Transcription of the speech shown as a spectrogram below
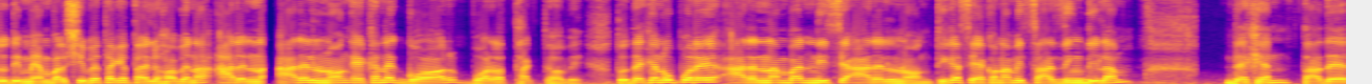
যদি মেম্বারশিপে থাকে তাহলে হবে না আর এল আর এল নং এখানে গড় বরাদ থাকতে হবে। তো দেখেন উপরে আর এল নাম্বার, নিচে আর এল নং, ঠিক আছে? এখন আমি চার্জিং দিলাম। দেখেন তাদের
